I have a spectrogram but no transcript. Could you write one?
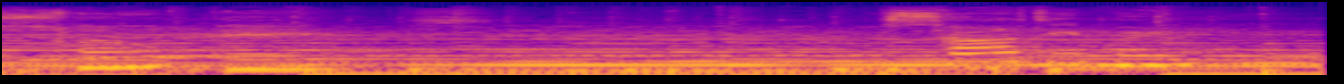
slow pace, salty breeze.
